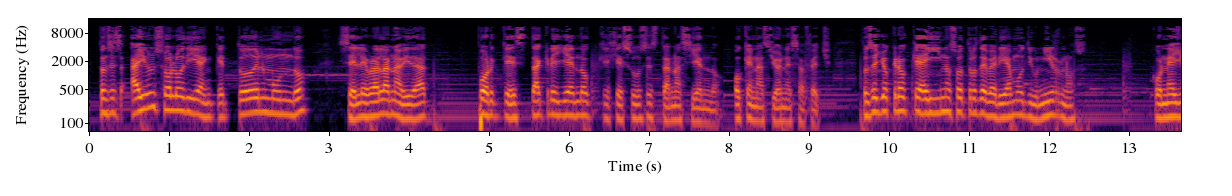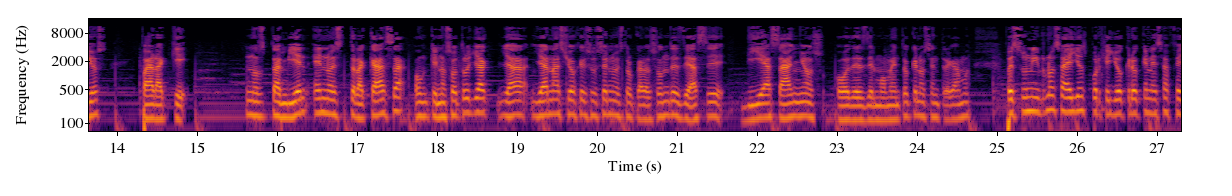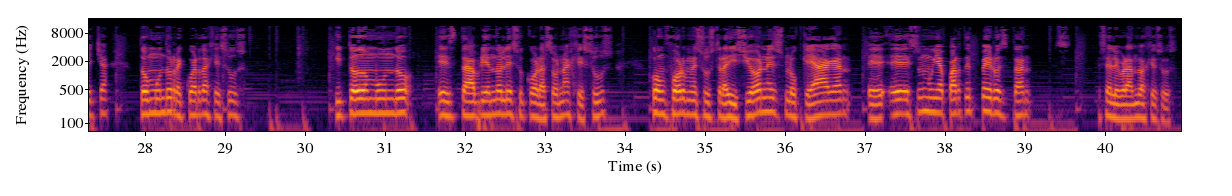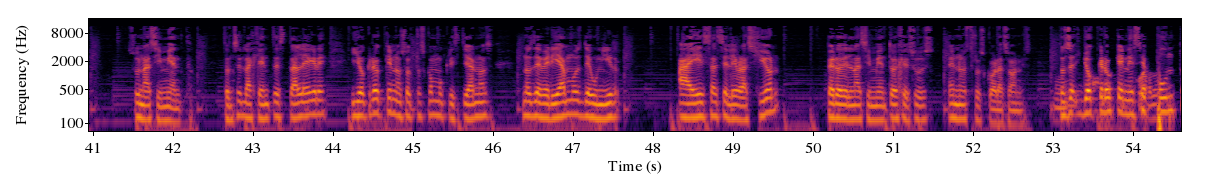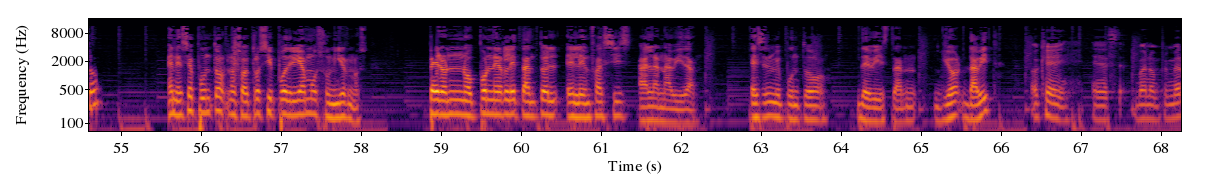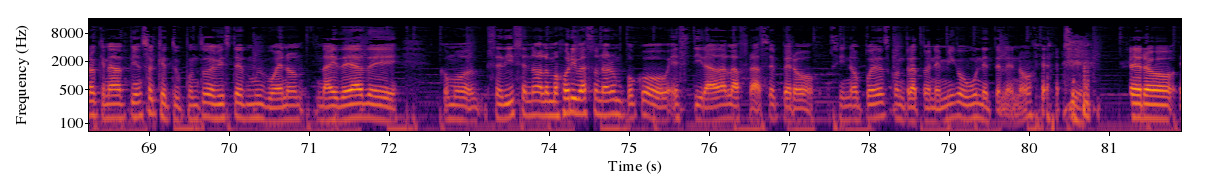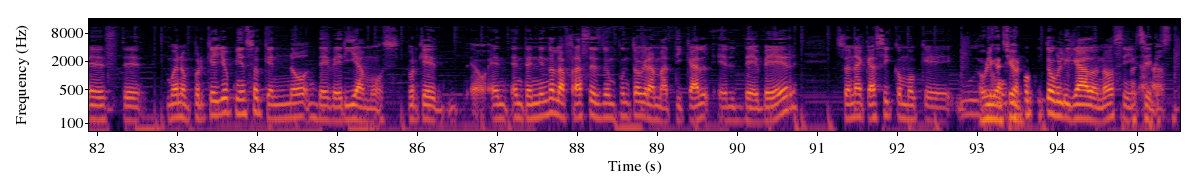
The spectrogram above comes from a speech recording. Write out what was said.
Entonces, hay un solo día en que todo el mundo celebra la Navidad porque está creyendo que Jesús está naciendo o que nació en esa fecha. Entonces yo creo que ahí nosotros deberíamos de unirnos con ellos para que nos también en nuestra casa, aunque nosotros ya, ya, ya nació Jesús en nuestro corazón desde hace días, años o desde el momento que nos entregamos, pues unirnos a ellos porque yo creo que en esa fecha todo el mundo recuerda a Jesús y todo mundo está abriéndole su corazón a Jesús conforme sus tradiciones, lo que hagan, eh, eso es muy aparte, pero están celebrando a Jesús, su nacimiento. Entonces la gente está alegre y yo creo que nosotros como cristianos nos deberíamos de unir a esa celebración, pero del nacimiento de Jesús en nuestros corazones. Entonces yo creo que en ese punto en ese punto nosotros sí podríamos unirnos, pero no ponerle tanto el, énfasis a la Navidad. ese es mi punto de vista. Yo, David. Ok, este, bueno, primero que nada, pienso que tu punto de vista es muy bueno. La idea de, como se dice, no, a lo mejor iba a sonar un poco estirada la frase, pero si no puedes contra tu enemigo, únetele, ¿no? Sí. pero, este, bueno, porque yo pienso que no deberíamos, porque entendiendo la frase desde un punto gramatical, el deber suena casi como que obligación, un poquito obligado, ¿no? Sí.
